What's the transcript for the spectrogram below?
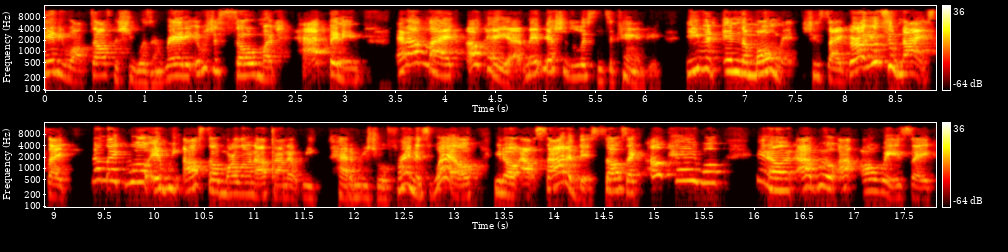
Kandi walked off because she wasn't ready. It was just so much happening. And I'm like, okay, yeah, maybe I should listen to Kandi. Even in the moment, she's like, girl, you're too nice. Like, and I'm like, well, and we also, Marlo and I found out we had a mutual friend as well, you know, outside of this. So I was like, okay, well, you know, and I will, I always like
